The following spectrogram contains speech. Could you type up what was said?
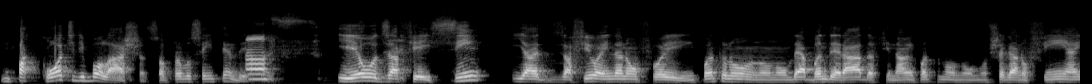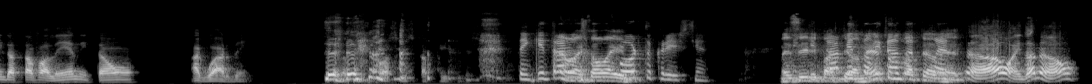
um pacote de bolacha, só para você entender. Nossa. E eu o desafiei sim, e o desafio ainda não foi. Enquanto não, não, não der a bandeirada final, enquanto não, não, não chegar no fim, ainda está valendo. Então, aguardem. Tem que entrar não, no conforto, Christian. Mas Tem ele bateu a meta ou não bateu a meta? Não, ainda não.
